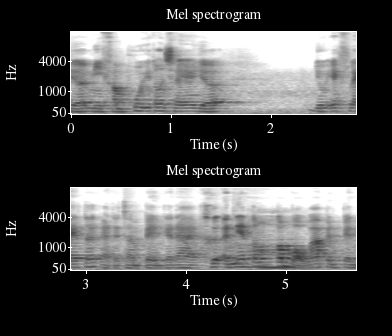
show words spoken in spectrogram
เยอะๆ มีคำพูดที่ต้องใช้เยอะๆ UX writer อาจจะจำเป็นก็ได้ คืออันเนี้ยต้องอ๋อต้องบอกว่าเป็นเป็น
